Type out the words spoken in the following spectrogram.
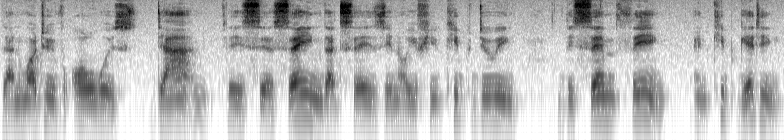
than what you've always done. There's a saying that says, you know, if you keep doing the same thing and keep getting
